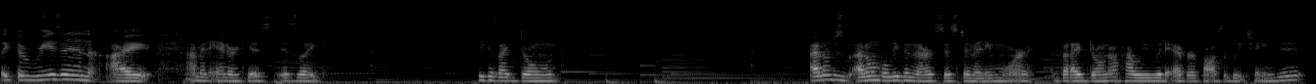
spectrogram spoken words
Like the reason I I'm an anarchist is like because I don't I don't just I don't believe in our system anymore, but I don't know how we would ever possibly change it.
